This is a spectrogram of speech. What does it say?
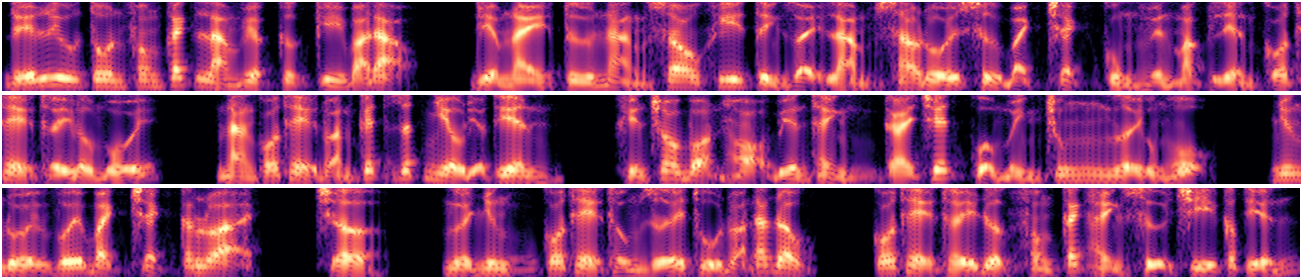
Đế lưu tôn phong cách làm việc cực kỳ bá đạo, điểm này từ nàng sau khi tỉnh dậy làm sao đối xử bạch trạch cùng huyền mặc liền có thể thấy đầu mối, nàng có thể đoàn kết rất nhiều địa tiên, khiến cho bọn họ biến thành cái chết của mình chung người ủng hộ, nhưng đối với bạch trạch các loại, chờ, người nhưng có thể thống dưới thủ đoạn ác độc, có thể thấy được phong cách hành sự chi cấp tiến.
